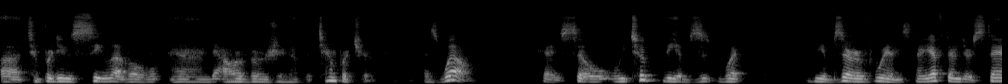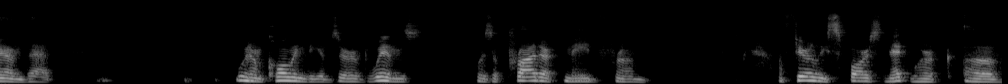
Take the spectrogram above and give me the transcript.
uh, to produce sea level and our version of a temperature as well. Okay, so we took the what the observed winds. Now you have to understand that what I'm calling the observed winds was a product made from a fairly sparse network of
